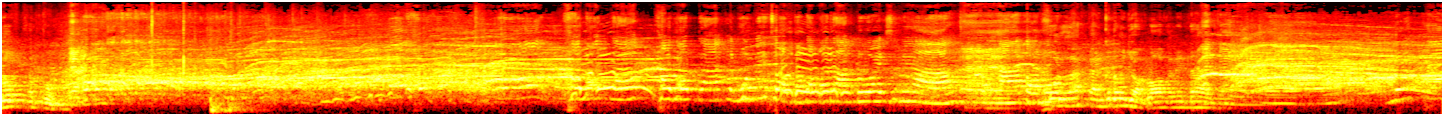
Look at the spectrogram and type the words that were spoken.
รพครับผมเห็นไหมเขารบรักเขารบรักยังพูดไม่จบแต่บอกว่ารักด้วยใช่ไหมคะอ่าโตคโน่นรักกันก็ต้องหยอกล้อกันเล่นได้ครับเล็กคะ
